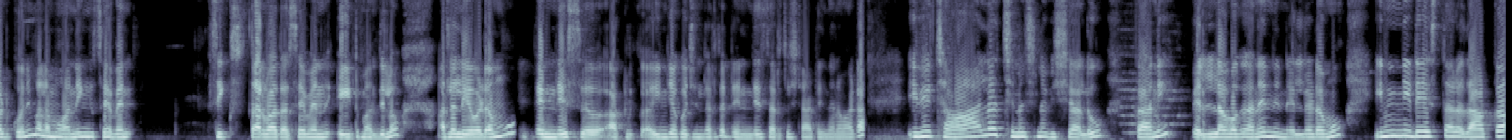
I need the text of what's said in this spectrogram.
పడుకొని మళ్ళీ మార్నింగ్ సెవెన్ సిక్స్ తర్వాత సెవెన్ ఎయిట్ మధ్యలో అట్లా లేవడము. టెన్ డేస్ అక్కడ ఇండియాకి వచ్చిన తర్వాత టెన్ డేస్ తర్వాత స్టార్ట్ అయింది అనమాట ఇవి చాలా చిన్న చిన్న విషయాలు కానీ పెళ్ళవగానే నేను వెళ్ళడము. ఇన్ని డేస్ దాకా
